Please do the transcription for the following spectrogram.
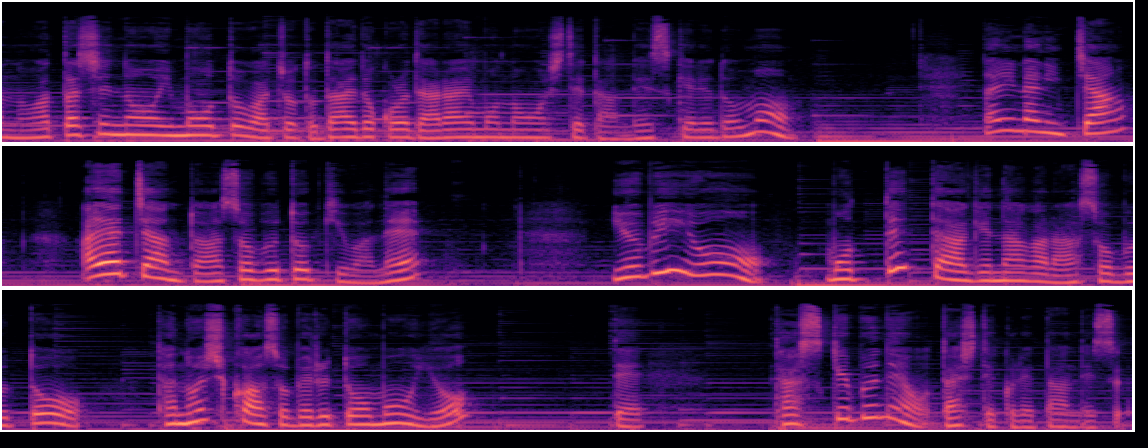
あの私の妹はちょっと台所で洗い物をしてたんですけれども「なになにちゃんあやちゃんと遊ぶ時はね指を持ってってあげながら遊ぶと楽しく遊べると思うよ」って助け舟を出してくれたんです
